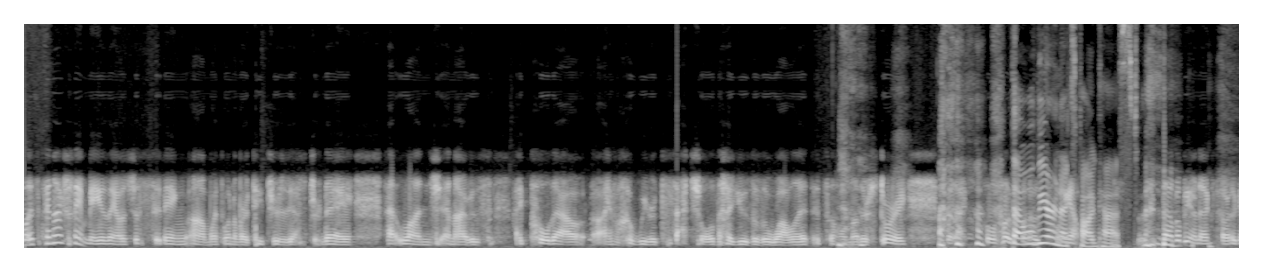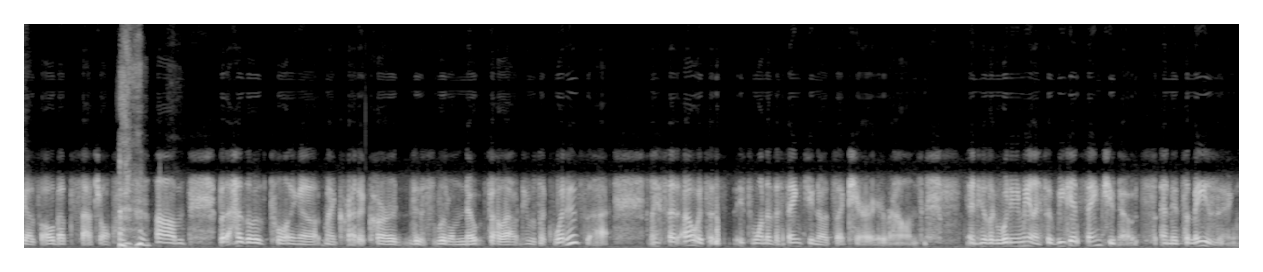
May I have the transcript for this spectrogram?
Well, it's been actually amazing. I was just sitting um, with one of our teachers yesterday at lunch, and I was I pulled out I have a weird satchel that I use as a wallet. It's a whole other story. But I pulled, that will be our next out podcast. That'll be our next podcast, all about the satchel. Um, but as I was pulling out my credit card, this little note fell out, and he was like, "What is that?" And I said, "Oh, it's a, it's one of the thank you notes I carry around." And he was like, "What do you mean?" I said, "We get thank you notes, and it's amazing.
